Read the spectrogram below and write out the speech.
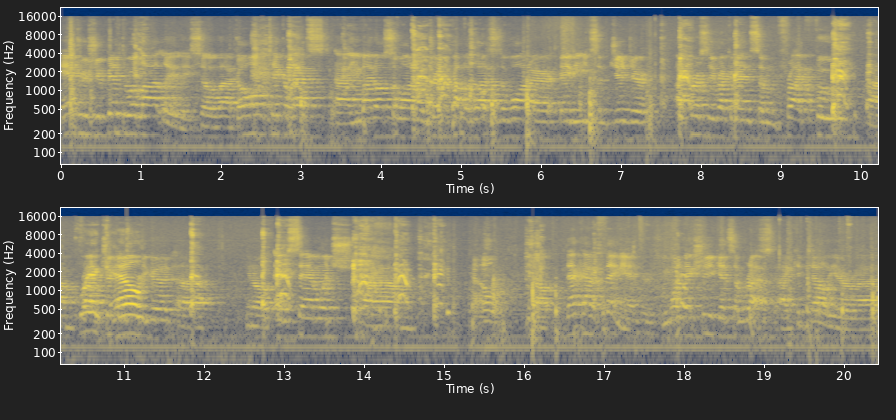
Andrews, you've been through a lot lately, so uh, go home and take a rest. Uh, you might also want to drink a couple glasses of water, maybe eat some ginger. I personally recommend some fried food. Um, fried Quick, chicken's help. pretty good. Uh, you know, egg sandwich. Um, you know, that kind of thing, Andrews. You want to make sure you get some rest. I can tell you're,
